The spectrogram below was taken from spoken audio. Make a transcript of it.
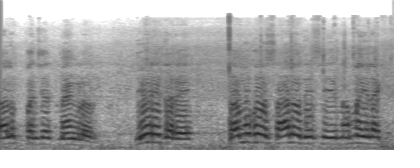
taluk panchayat Mangalore ಇವರಿದ್ದಾರೆ ತಮಗೂ ಸಾಲೋದಿಸಿ ನಮ್ಮ ಇಲಾಖೆ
